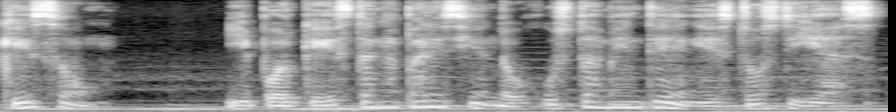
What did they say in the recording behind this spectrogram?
¿Qué son? ¿Y por qué están apareciendo justamente en estos días?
